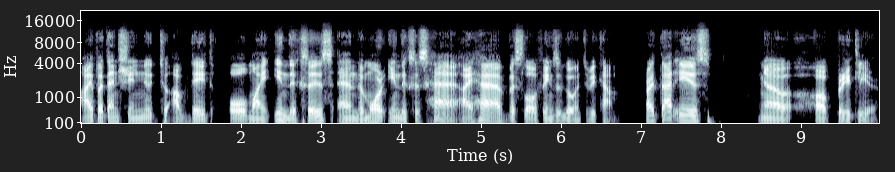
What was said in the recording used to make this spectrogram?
I potentially need to update all my indexes, and the more indexes ha I have, the slower things are going to become. Right? That is uh, are pretty clear.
